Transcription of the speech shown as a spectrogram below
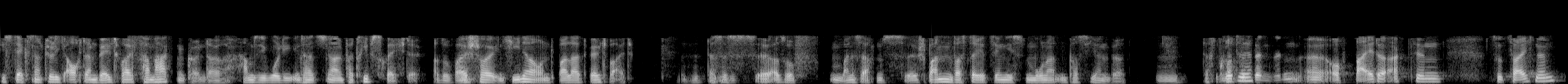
die Stacks natürlich auch dann weltweit vermarkten können. Da haben sie wohl die internationalen Vertriebsrechte. Also Weißscheu in China und Ballard weltweit. Mhm. Das ist äh, also meines Erachtens äh, spannend, was da jetzt in den nächsten Monaten passieren wird. Mhm. Das dritte. Macht es denn Sinn, äh, auch beide Aktien zu zeichnen?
